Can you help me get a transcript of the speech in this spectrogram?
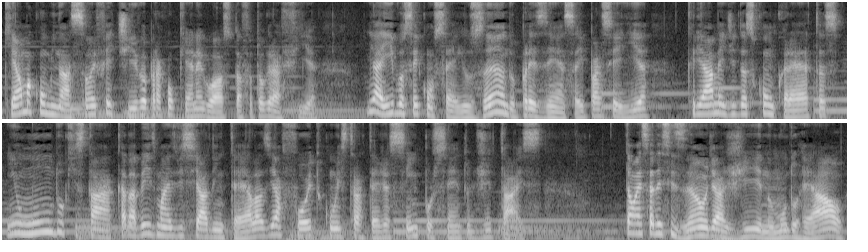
que é uma combinação efetiva para qualquer negócio da fotografia. E aí você consegue, usando presença e parceria, criar medidas concretas em um mundo que está cada vez mais viciado em telas e afoito com estratégias 100% digitais. Então, essa decisão de agir no mundo real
